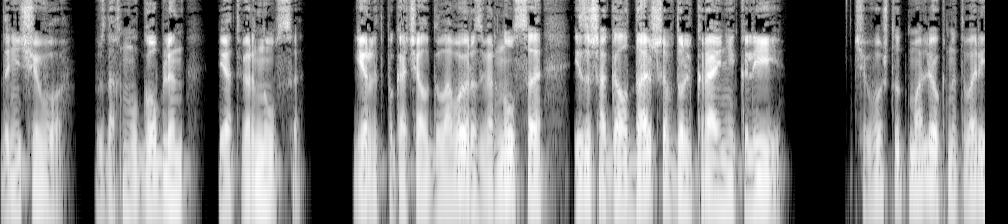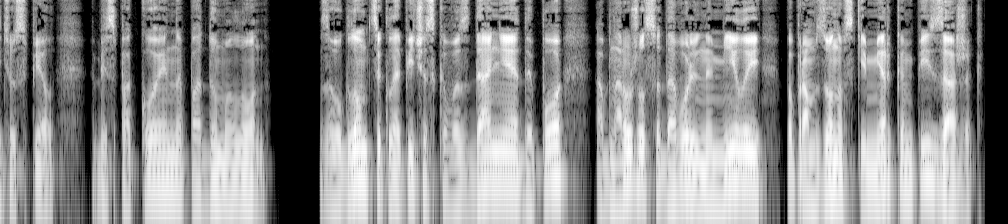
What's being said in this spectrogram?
«Да ничего», — вздохнул гоблин и отвернулся. Геральт покачал головой, развернулся и зашагал дальше вдоль крайней колеи. «Чего ж тут малек натворить успел?» — беспокоенно подумал он. За углом циклопического здания депо обнаружился довольно милый по промзоновским меркам пейзажик.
